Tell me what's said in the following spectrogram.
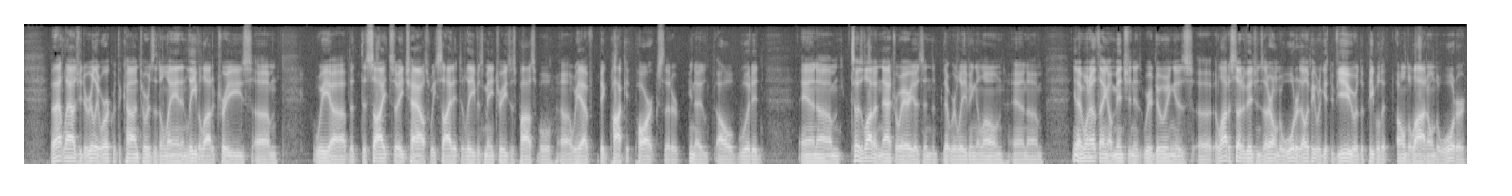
But that allows you to really work with the contours of the land and leave a lot of trees. Um, we uh, the the site so each house we site it to leave as many trees as possible. Uh, we have big pocket parks that are you know all wooded, and um, so there's a lot of natural areas in the, that we're leaving alone. And um, you know one other thing I'll mention is we're doing is uh, a lot of subdivisions that are on the water. The only people to get to view are the people that own the lot on the water.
